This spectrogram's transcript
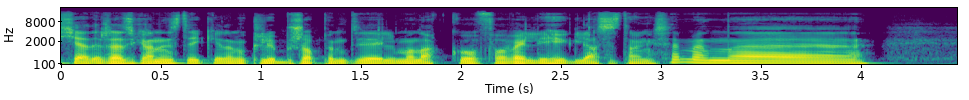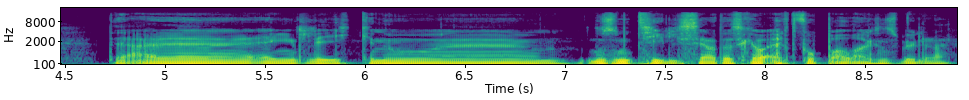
kjeder seg, så kan de stikke innom klubbshoppen til Monaco og få veldig hyggelig assistanse, men uh, det er uh, egentlig ikke noe, uh, noe som tilsier at det skal være et fotballag som spiller der.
